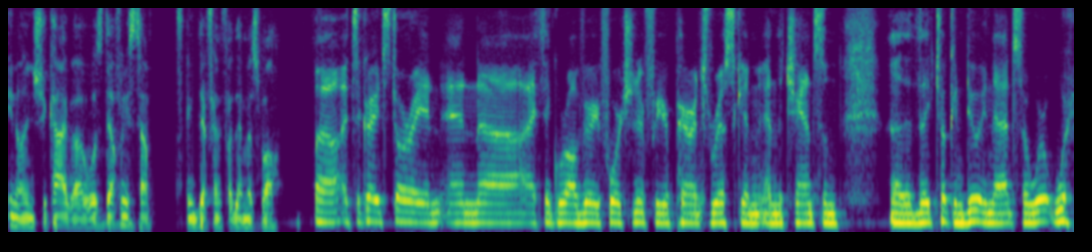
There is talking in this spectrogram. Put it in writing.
you know in Chicago was definitely something different for them as well. Well, it's a great story, and and uh, I think we're all very fortunate for your parents' risk and, and the chance and uh, that they took in doing that. So we're we're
